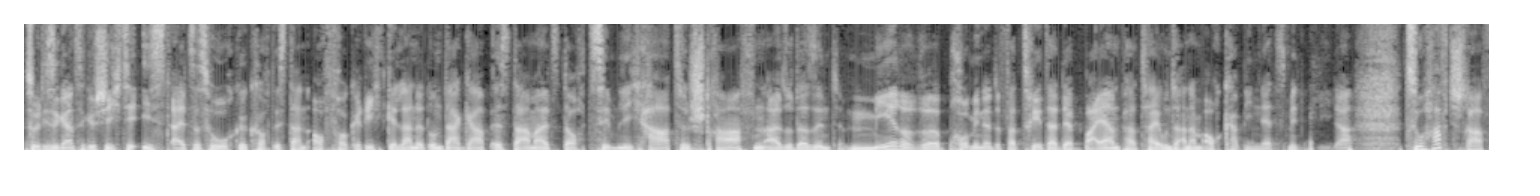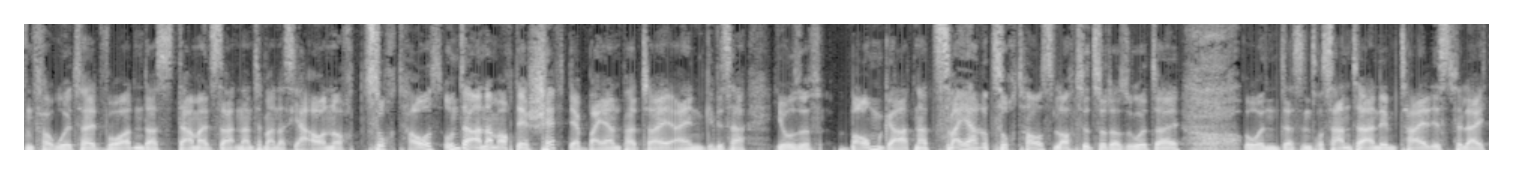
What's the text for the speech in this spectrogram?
So, diese ganze Geschichte ist, als es hochgekocht ist, dann auch vor Gericht gelandet und da gab es damals doch ziemlich harte Strafen. Also da sind mehrere prominente Vertreter der Bayernpartei, unter anderem auch Kabinettsmitglieder, zu Haftstrafen verurteilt worden. Das damals da nannte man das ja auch noch Zuchthaus. Unter anderem auch der Chef der Bayernpartei, ein gewisser Josef Baumgartner. Zwei Jahre Zuchthaus lautete das Urteil. Und das Interessante an dem Teil ist vielleicht,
